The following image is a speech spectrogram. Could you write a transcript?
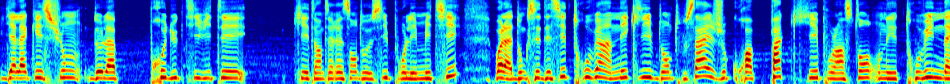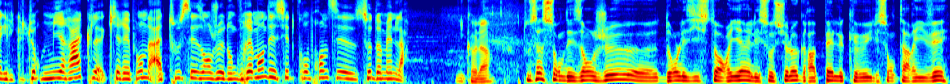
Il y a la question de la productivité qui est intéressante aussi pour les métiers. Voilà, donc c'est d'essayer de trouver un équilibre dans tout ça et je crois pas qu'il y ait pour l'instant, on ait trouvé une agriculture miracle qui réponde à tous ces enjeux. Donc vraiment d'essayer de comprendre ce, ce domaine-là. Nicolas? Tout ça sont des enjeux dont les historiens et les sociologues rappellent qu'ils sont arrivés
